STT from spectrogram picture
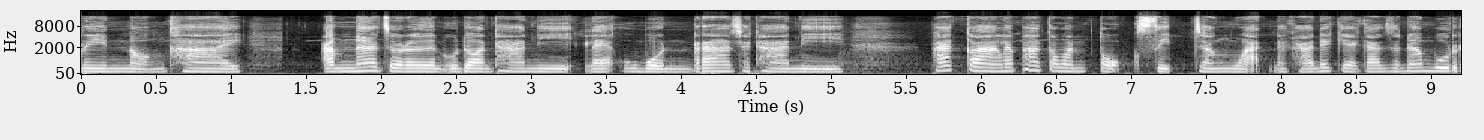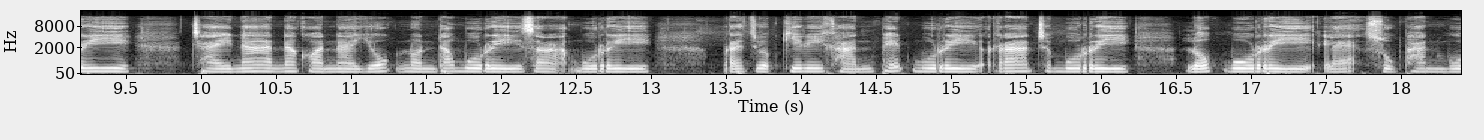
รินทร์ หนองคาย อำนาจเจริญ อุดรธานี และอุบลราชธานี ภาคกลางและภาคตะวันตก 10 จังหวัดนะคะ ได้แก่กาญจนบุรี ชัยนาท นครนายก นนทบุรี สระบุรี ประจวบคีรีขันธ์เพชรบุรี ราชบุรี ลบบุรี และสุพรรณบุ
